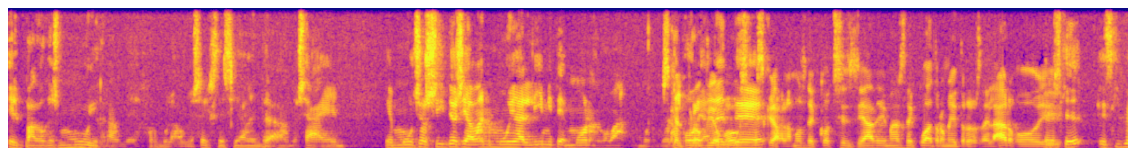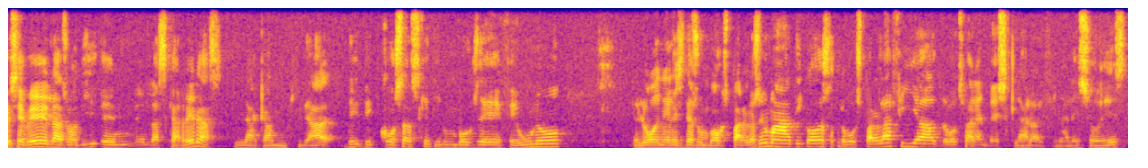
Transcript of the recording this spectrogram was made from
el pado que es muy grande de Fórmula 1, es excesivamente grande. O sea, en, en muchos sitios ya van muy al límite. En Mónaco va. Bueno, Es que el propio box, es que hablamos de coches ya de más de 4 metros de largo. Y... es que, es que se ve en las, en, en las carreras la cantidad de, de cosas que tiene un box de F1. Que luego necesitas un box para los neumáticos, otro box para la FIA, otro box para. Entonces, claro, al final eso es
